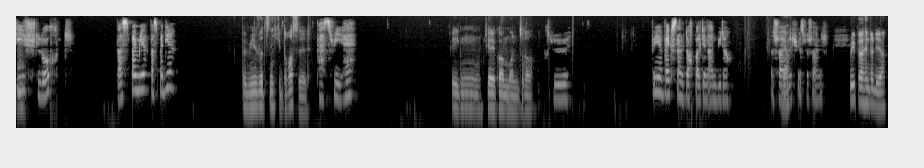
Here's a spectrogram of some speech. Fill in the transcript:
Die hm. Schlucht. Was bei mir? Was bei dir? Bei mir wird's nicht gedrosselt. Was wie? Hä? Wegen Telekom und so. Ach, nö. Wir wechseln doch bald den Anbieter. Wahrscheinlich, ja. ist wahrscheinlich. Reaper hinter dir.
